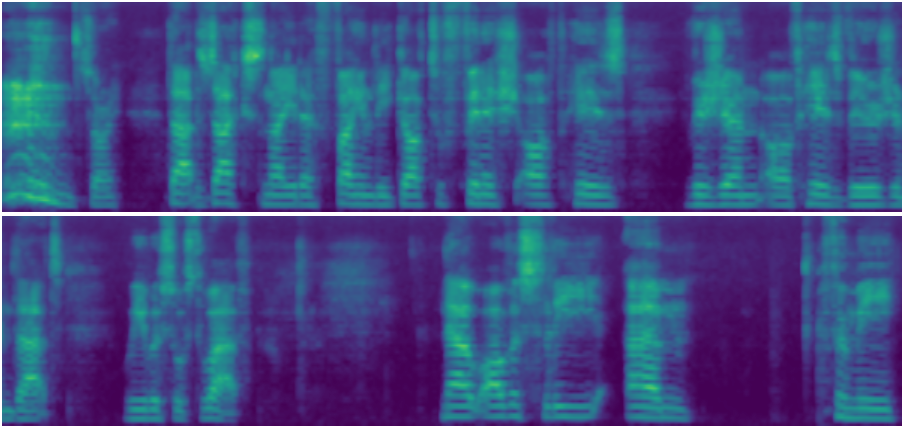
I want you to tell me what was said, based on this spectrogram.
sorry, that Zack Snyder finally got to finish off his vision of his version that we were supposed to have. Now, obviously, um, for me,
